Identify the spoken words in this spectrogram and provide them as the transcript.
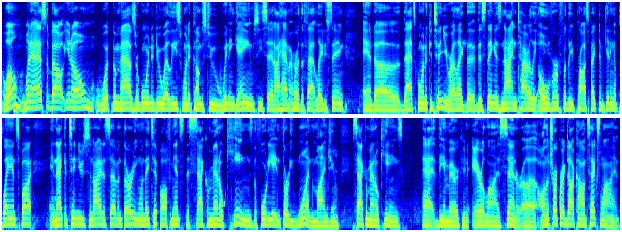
Well, when asked about, you know, what the Mavs are going to do, at least when it comes to winning games, he said, I haven't heard the fat lady sing. And uh, that's going to continue, right? Like the, this thing is not entirely over for the prospect of getting a play-in spot, and that continues tonight at 7:30 when they tip off against the Sacramento Kings, the 48 and 31, mind you, Sacramento Kings at the American Airlines Center. Uh, on the truckwreck.com text line,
